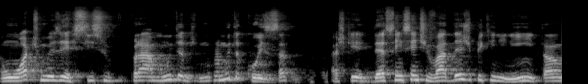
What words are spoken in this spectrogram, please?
é um ótimo exercício para muita, pra muita coisa, sabe? Acho que deve ser incentivado desde pequenininho e tal.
